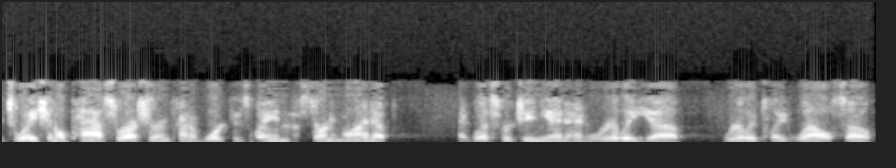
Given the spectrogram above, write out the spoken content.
situational pass rusher and kind of worked his way into the starting lineup at West Virginia, and, and really uh, really played well. So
